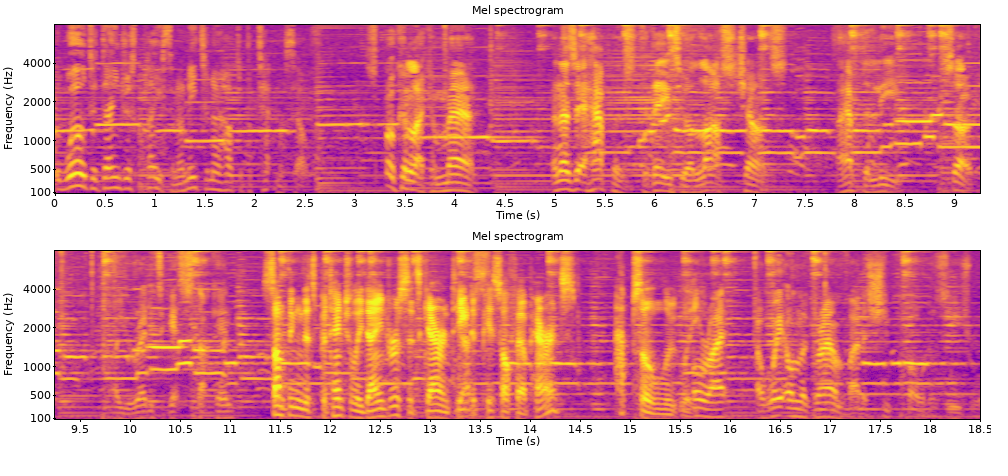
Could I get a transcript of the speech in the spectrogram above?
The world's a dangerous place and I need to know how to protect myself. Spoken like a man. And as it happens, today's your last chance. I have to leave. So, are you ready to get stuck in? Something that's potentially dangerous, it's guaranteed to piss off our parents? Absolutely. All right, I'll wait on the ground by the sheepfold as usual.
